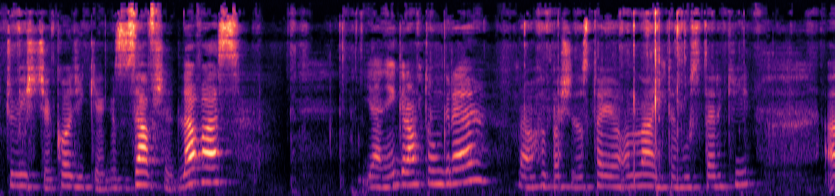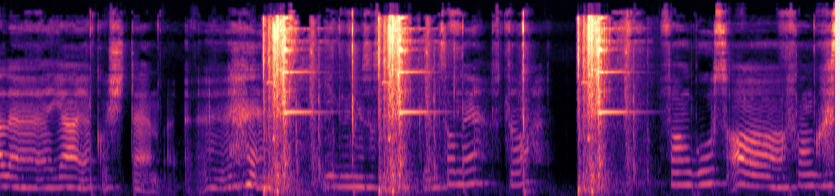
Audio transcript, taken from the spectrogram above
Oczywiście kodzik jak zawsze dla Was. Ja nie gram w tą grę. No chyba się dostaje online te boosterki. Ale ja jakoś ten... Yy, nigdy nie zostałem wkręcony w to. Fungus. O, fungus.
